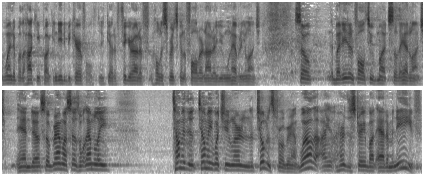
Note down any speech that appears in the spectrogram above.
wind up with a hockey puck. You need to be careful. You've got to figure out if the Holy Spirit's going to fall or not, or you won't have any lunch. So, but he didn't fall too much, so they had lunch. And uh, so Grandma says, "Well, Emily, tell me, the, tell me what you learned in the children's program." Well, I heard the story about Adam and Eve.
